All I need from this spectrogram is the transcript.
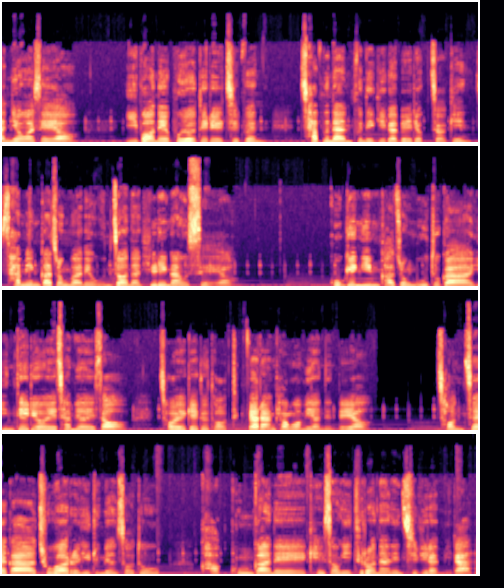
안녕하세요. 이번에 보여드릴 집은 차분한 분위기가 매력적인 3인 가족만의 온전한 힐링하우스예요. 고객님 가족 모두가 인테리어에 참여해서 저에게도 더 특별한 경험이었는데요. 전체가 조화를 이루면서도 각 공간의 개성이 드러나는 집이랍니다.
